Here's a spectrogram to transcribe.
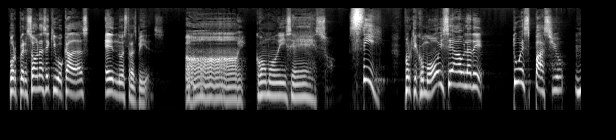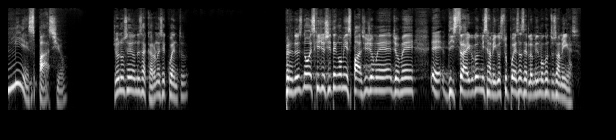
por personas equivocadas en nuestras vidas. Ay, ¿cómo dice eso? Sí, porque como hoy se habla de tu espacio, mi espacio. Yo no sé de dónde sacaron ese cuento, pero entonces, no, es que yo sí tengo mi espacio, yo me, yo me eh, distraigo con mis amigos, tú puedes hacer lo mismo con tus amigas.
